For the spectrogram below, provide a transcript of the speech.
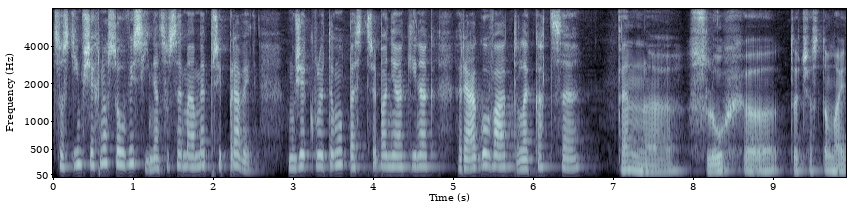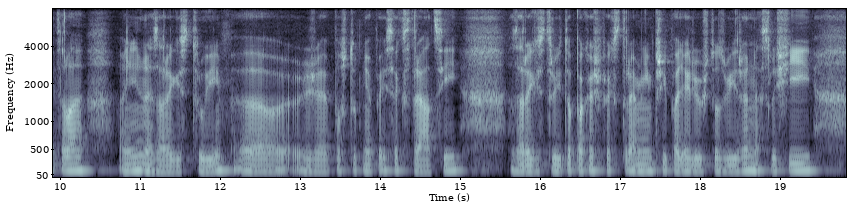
Co s tím všechno souvisí, na co se máme připravit? Může kvůli tomu pes třeba nějak jinak reagovat, lekat se? Ten uh, sluch, uh, to často majitelé ani nezaregistrují, uh, že postupně pejsek ztrácí. Zaregistrují to pak až v extrémním případě, kdy už to zvíře neslyší, Eh,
